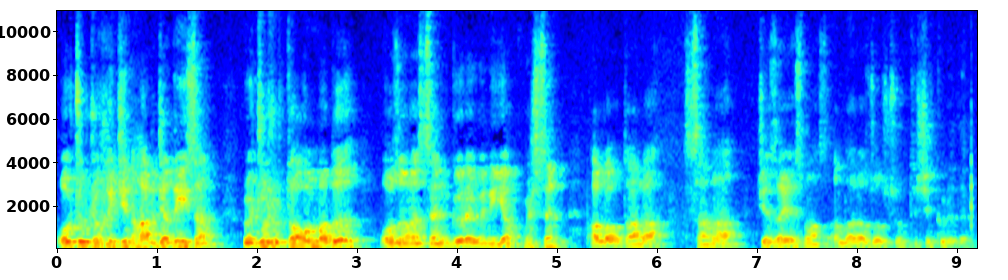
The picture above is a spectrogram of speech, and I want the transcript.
o çocuk için harcadıysan ve çocukta olmadı, o zaman sen görevini yapmışsın. Allahu Teala sana ceza yazmaz. Allah razı olsun. Teşekkür ederim.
